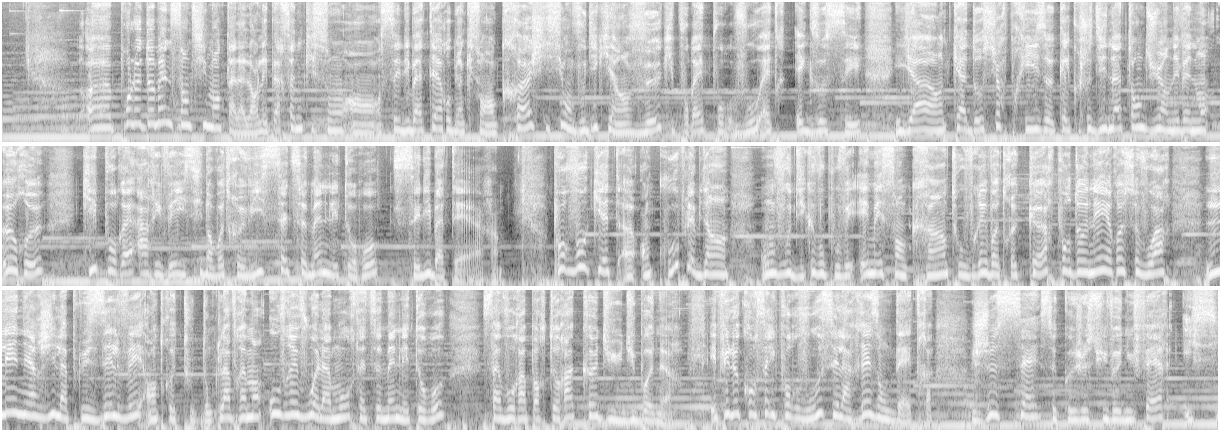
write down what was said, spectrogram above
Euh, pour le domaine sentimental, alors les personnes qui sont en célibataire ou bien qui sont en crush, ici on vous dit qu'il y a un vœu qui pourrait pour vous être exaucé. Il y a un cadeau surprise, quelque chose d'inattendu, un événement heureux qui pourrait arriver ici dans votre vie cette semaine les taureaux célibataires. Pour vous qui êtes euh, en couple, eh bien, on vous dit que vous pouvez aimer sans crainte, ouvrir votre cœur pour donner et recevoir l'énergie la plus élevée entre toutes. Donc là, vraiment, ouvrez-vous à l'amour cette semaine, les taureaux. Ça vous rapportera que du, du bonheur. Et puis le conseil pour vous, c'est la raison d'être. Je sais ce que je suis venu faire ici.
